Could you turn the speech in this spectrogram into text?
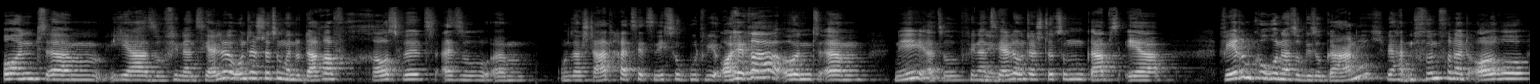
Und ähm, ja, so finanzielle Unterstützung, wenn du darauf raus willst, also ähm, unser Staat hat es jetzt nicht so gut wie eurer und ähm, nee, also finanzielle Unterstützung gab es eher während Corona sowieso gar nicht. Wir hatten 500 Euro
